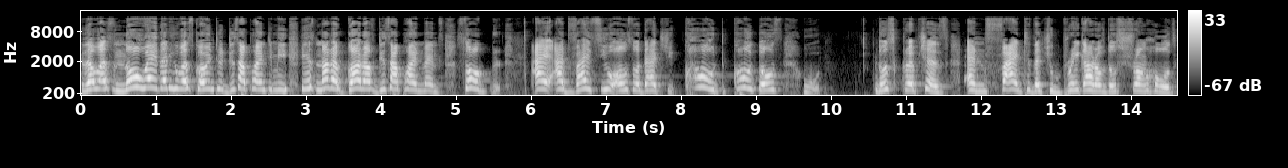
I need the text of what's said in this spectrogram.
There was no way that he was going to disappoint me. He is not a God of disappointments. So I advise you also that you code code those those scriptures and fight that you break out of those strongholds.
